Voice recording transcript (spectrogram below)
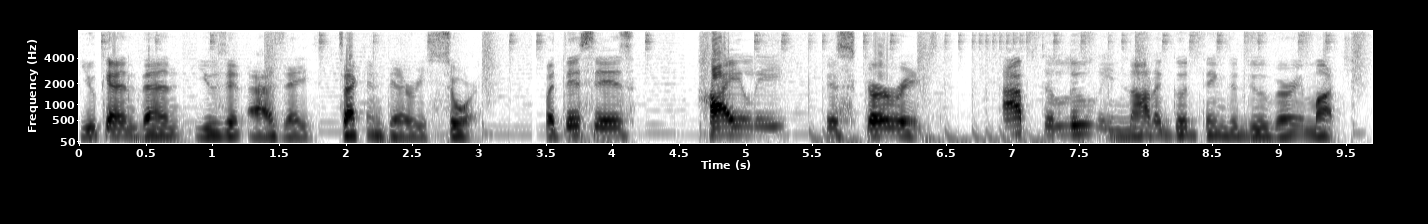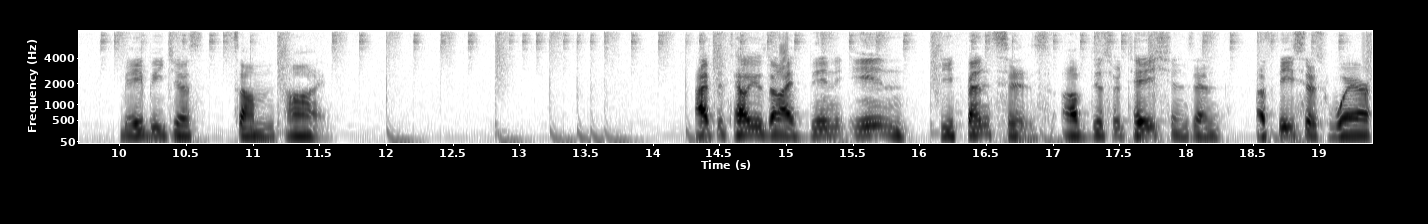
you can then use it as a secondary source. But this is highly discouraged. Absolutely not a good thing to do very much. Maybe just sometimes. I have to tell you that I've been in defenses of dissertations and a thesis where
